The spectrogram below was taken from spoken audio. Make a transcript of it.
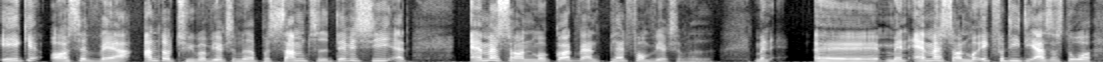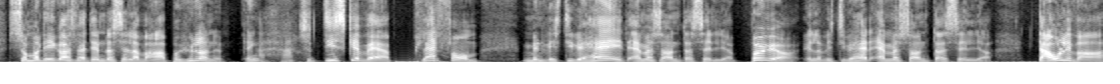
ikke også være andre typer virksomheder på samme tid. Det vil sige, at Amazon må godt være en platformvirksomhed, men Øh, men Amazon må ikke, fordi de er så store, så må det ikke også være dem, der sælger varer på hylderne. Ikke? Så de skal være platform, men hvis de vil have et Amazon, der sælger bøger, eller hvis de vil have et Amazon, der sælger dagligvarer,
